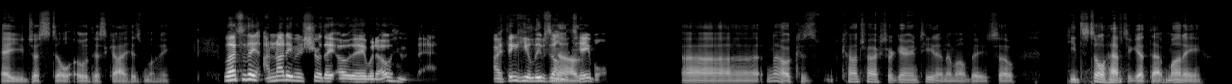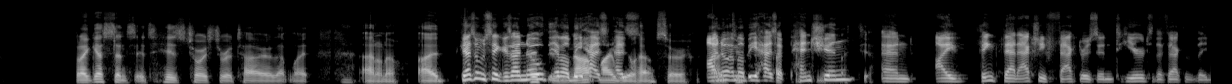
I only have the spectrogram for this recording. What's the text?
"Hey, you just still owe this guy his money." Well, that's the thing. I'm not even sure they owe they would owe him that. I think he leaves it on the table. Uh, no, because contracts are guaranteed in MLB, so he'd still have to get that money. But I guess since it's his choice to retire, that might I don't know. I That's what I'm saying because I know MLB has, my has wheelhouse, sir. I know do MLB has a no pension, and I think that actually factors into here to the fact that they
